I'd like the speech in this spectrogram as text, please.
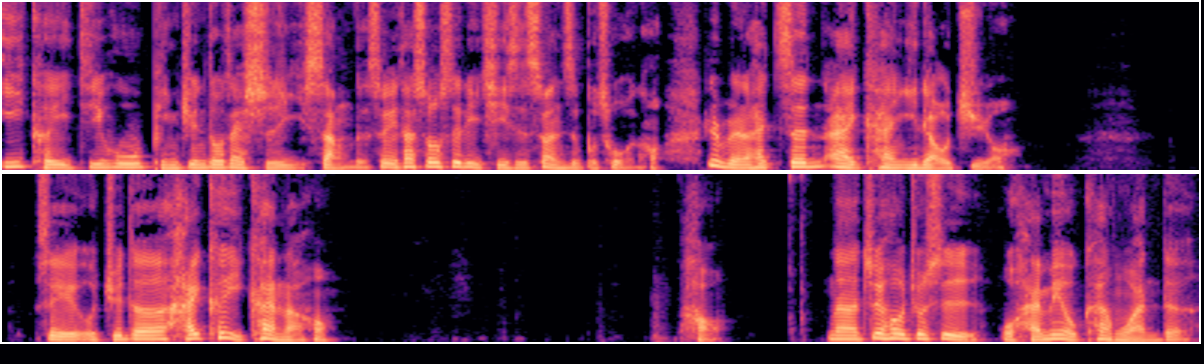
一可以几乎平均都在十以上的，所以他收视率其实算是不错的哦。日本人还真爱看医疗剧哦，所以我觉得还可以看了哈。好，那最后就是我还没有看完的，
